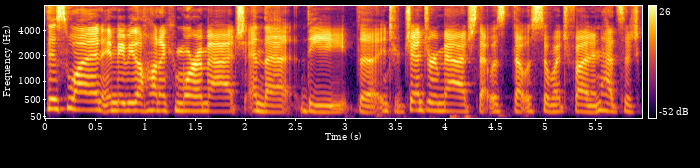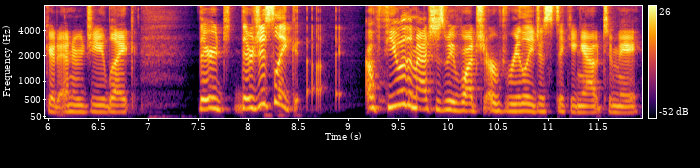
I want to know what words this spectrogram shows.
this one and maybe the Hana Kimura match and the the the intergender match that was that was so much fun and had such good energy. Like they're they're just like a few of the matches we've watched are really just sticking out to me.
